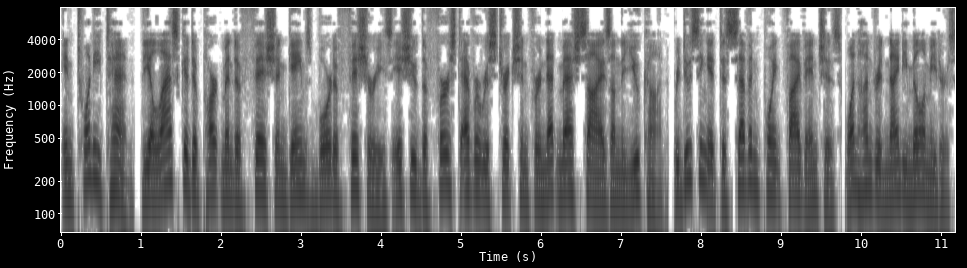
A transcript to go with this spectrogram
In 2010, the Alaska Department of Fish and Game's Board of Fisheries issued the first ever restriction for net mesh size on the Yukon, reducing it to 7.5 inches (190 mm).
